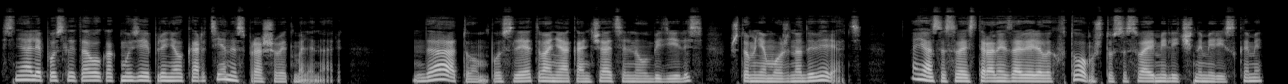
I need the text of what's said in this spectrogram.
«Сняли после того, как музей принял картины?» — спрашивает Малинари. «Да, Том, после этого они окончательно убедились, что мне можно доверять. А я со своей стороны заверил их в том, что со своими личными рисками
